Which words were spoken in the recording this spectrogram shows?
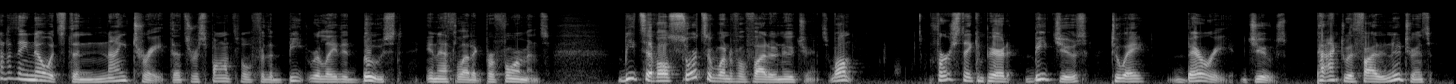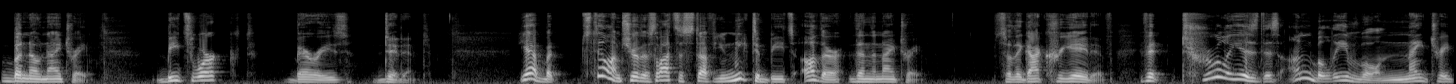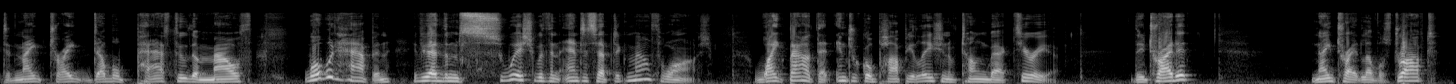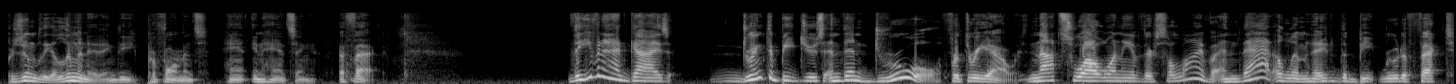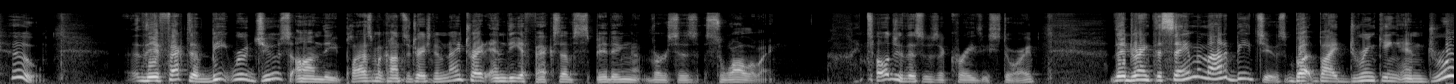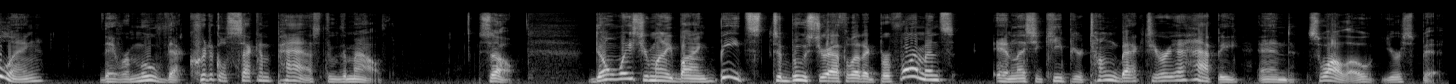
how do they know it's the nitrate that's responsible for the beet-related boost in athletic performance? Beets have all sorts of wonderful phytonutrients. Well, first they compared beet juice to a berry juice, packed with phytonutrients, but no nitrate. Beets worked, berries didn't. Yeah, but still I'm sure there's lots of stuff unique to beets other than the nitrate. So they got creative. If it truly is this unbelievable nitrate to nitrite double pass through the mouth, what would happen if you had them swish with an antiseptic mouthwash? Wipe out that integral population of tongue bacteria. They tried it. Nitrite levels dropped, presumably eliminating the performance-enhancing effect. They even had guys drink the beet juice and then drool for three hours, not swallow any of their saliva, and that eliminated the beetroot effect too. The effect of beetroot juice on the plasma concentration of nitrite, and the effects of spitting versus swallowing. I told you this was a crazy story. They drank the same amount of beet juice, but by drinking and drooling, they removed that critical second pass through the mouth. So, don't waste your money buying beets to boost your athletic performance unless you keep your tongue bacteria happy and swallow your spit.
